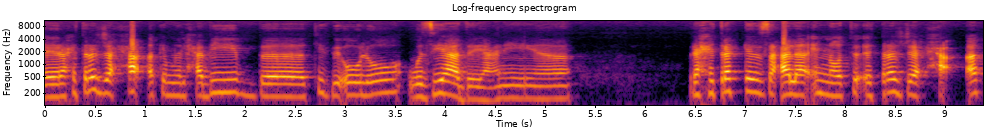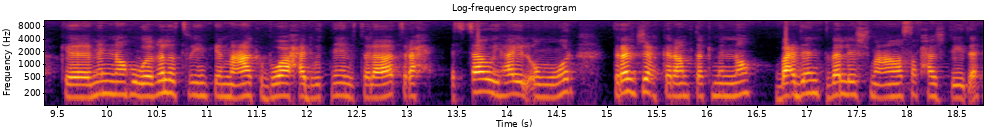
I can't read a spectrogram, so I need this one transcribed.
آه راح ترجع حقك من الحبيب آه كيف بيقولوا وزيادة يعني آه رح تركز على إنه ترجع حقك منه. هو غلط يمكن معك بواحد واثنين وثلاث رح تساوي هاي الأمور ترجع كرامتك منه. بعدين تبلش معاه صفحة جديدة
